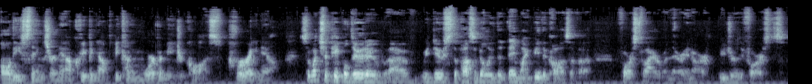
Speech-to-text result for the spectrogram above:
all these things are now creeping up, becoming more of a major cause for right now. So, what should people do to uh, reduce the possibility that they might be the cause of a forest fire when they're in our New Jersey forests?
